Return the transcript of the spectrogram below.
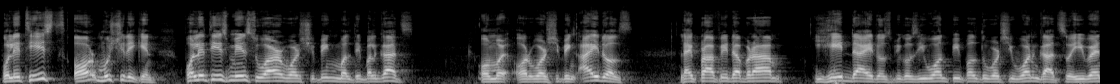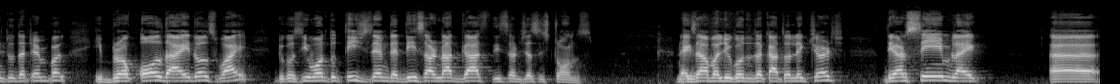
Polytheists or mushrikin. Polytheist means who are worshipping multiple gods or, or worshipping idols. Like Prophet Abraham, he hated the idols because he want people to worship one God. So he went to the temple. He broke all the idols. Why? Because he want to teach them that these are not gods. These are just stones. An example, you go to the Catholic Church. They are same like uh,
